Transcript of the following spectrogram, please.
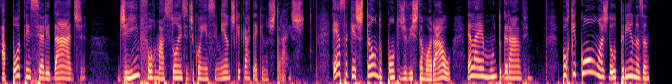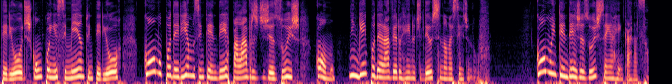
a potencialidade de informações e de conhecimentos que Kardec nos traz. Essa questão do ponto de vista moral, ela é muito grave. Porque com as doutrinas anteriores, com o conhecimento interior, como poderíamos entender palavras de Jesus como ninguém poderá ver o reino de Deus se não nascer de novo? Como entender Jesus sem a reencarnação?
